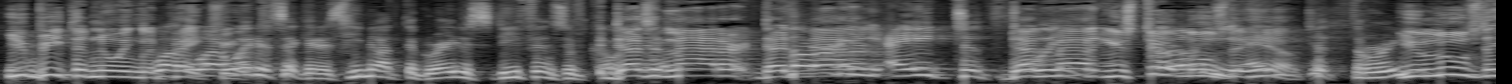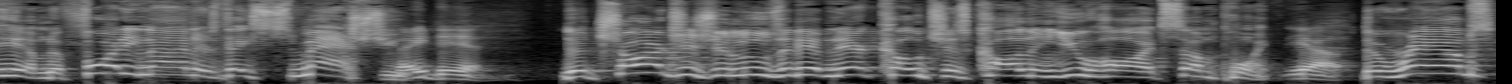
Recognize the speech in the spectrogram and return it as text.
You beat the New England wait, Patriots. Wait, wait, a second. Is he not the greatest defensive coach? It doesn't matter. Doesn't 38 matter. to 3. Doesn't matter. You still lose to him. To 3? You lose to him. The 49ers, they smash you. They did. The Chargers, you're losing them. Their coach is calling you hard at some point. Yeah. The Rams,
